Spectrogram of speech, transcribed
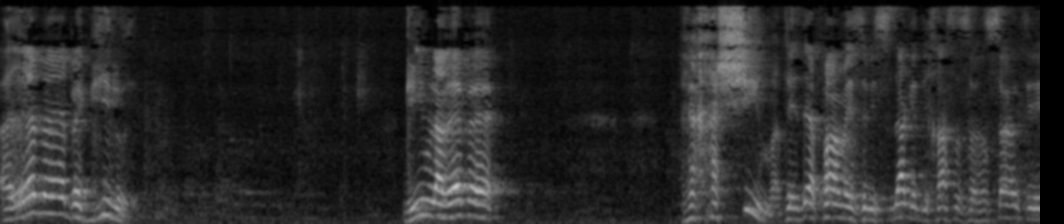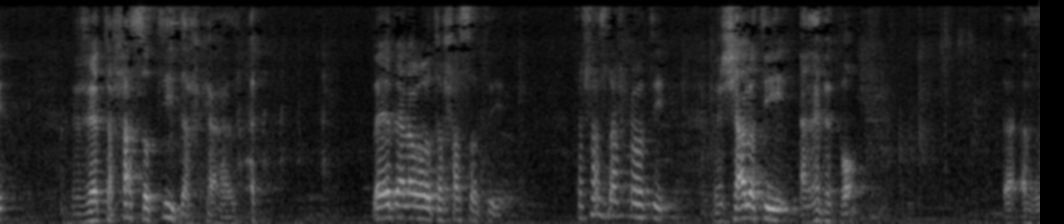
הרבה בגילוי. גאים לרבה וחשים, אתה יודע, פעם איזה מסלגת נכנס לסרנסרנטי ותפס אותי דווקא. לא יודע למה הוא תפס אותי. תפס דווקא אותי. ושאל אותי, הרבה פה? אז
